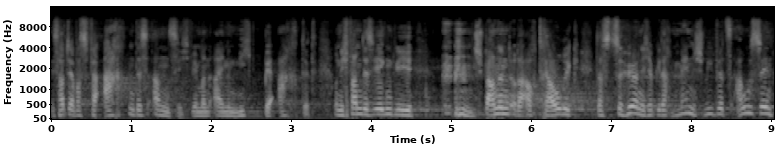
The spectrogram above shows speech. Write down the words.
es hat ja was Verachtendes an sich, wenn man einen nicht beachtet. Und ich fand es irgendwie spannend oder auch traurig, das zu hören. Ich habe gedacht, Mensch, wie wird es aussehen,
